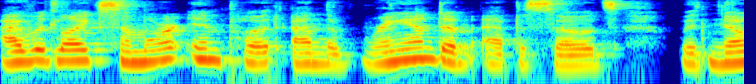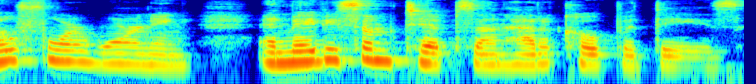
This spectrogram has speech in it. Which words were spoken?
I would like some more input on the random episodes with no forewarning and maybe some tips on how to cope with these.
